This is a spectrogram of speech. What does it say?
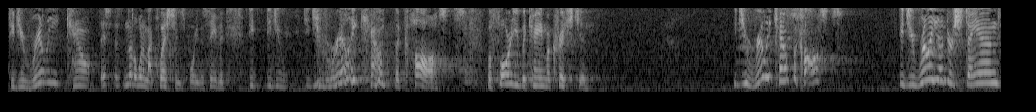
Did you really count? This is another one of my questions for you this evening. Did, did, you, did you really count the costs before you became a Christian? Did you really count the costs? Did you really understand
